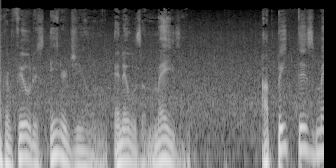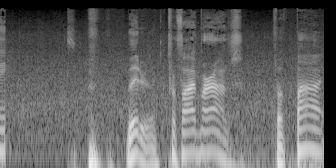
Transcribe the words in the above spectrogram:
I can feel this energy on him, and it was amazing. I beat this man, literally For five rounds. for five.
